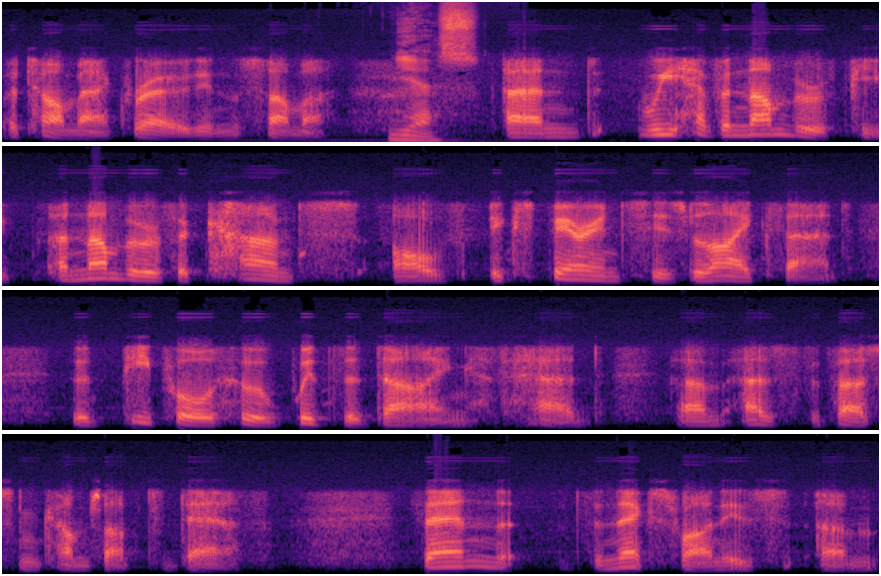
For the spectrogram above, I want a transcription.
a tarmac road in the summer. Yes. And we have a number of people, a number of accounts of experiences like that, that people who are with the dying have had um, as the person comes up to death. Then the next one is um,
